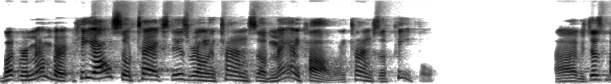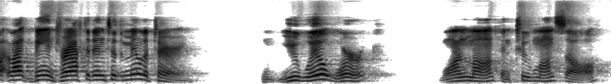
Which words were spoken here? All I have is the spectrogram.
But remember, he also taxed Israel in terms of manpower, in terms of people. Uh, it was just like being drafted into the military. You will work one month and two months off.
